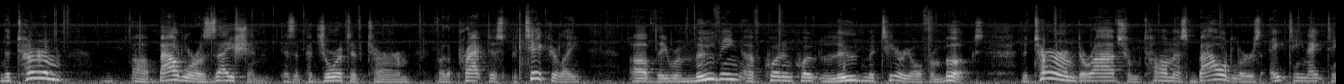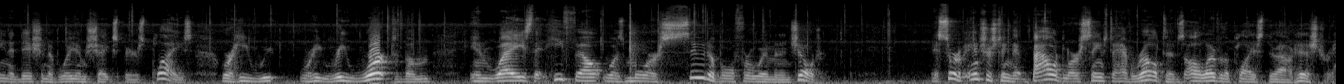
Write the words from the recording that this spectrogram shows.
the term uh, bowdlerization is a pejorative term for the practice, particularly of the removing of quote unquote lewd material from books. The term derives from Thomas Bowdler's 1818 edition of William Shakespeare's plays, where he, re- where he reworked them in ways that he felt was more suitable for women and children. It's sort of interesting that Bowdler seems to have relatives all over the place throughout history.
